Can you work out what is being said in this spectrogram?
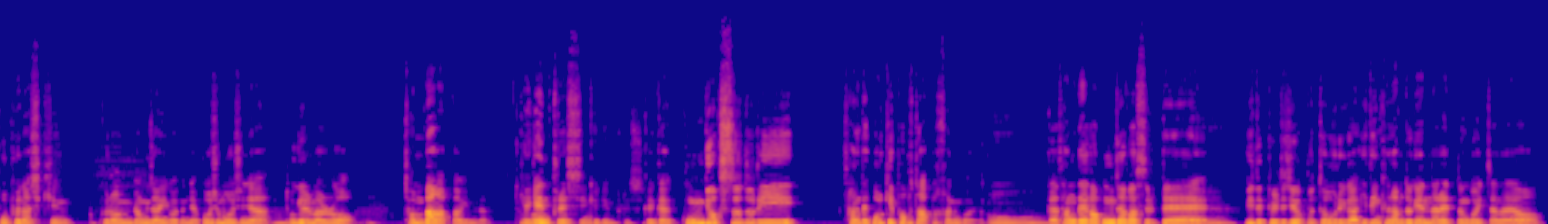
보편화시킨 그런 명장이거든요. 그것이 무엇이냐? 독일 말로 전방 압박입니다. Gegenpressing. Gegenpressing. 그러니까 공격수들이 상대 골키퍼부터 압박하는 거예요. 어. 그러니까 상대가 공 잡았을 때 네, 네. 미드필드 지역부터 우리가 히딩크 감독이 옛날에 했던 거 있잖아요.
